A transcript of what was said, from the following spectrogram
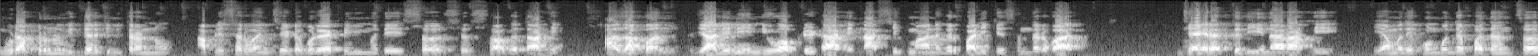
गुड आफ्टरनून विद्यार्थी मित्रांनो. आपले सर्वांचे डब्ल्यू अकॅडमीमध्ये सहर्ष स्वागत आहे. आज आपण जे आलेली न्यू अपडेट आहे नाशिक महानगरपालिकेसंदर्भात जाहिरात कधी येणार आहे? यामध्ये कोणकोणत्या पदांचा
